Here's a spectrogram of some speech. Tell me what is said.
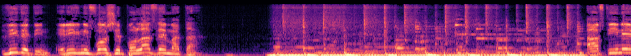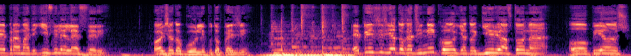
δείτε την. Ρίχνει φως σε πολλά θέματα. Αυτή είναι πραγματική φιλελεύθερη. Όχι σαν τον Κούλι που το παίζει. Επίσης για τον Χατζηνίκο, για τον κύριο αυτόνα, ο οποίος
